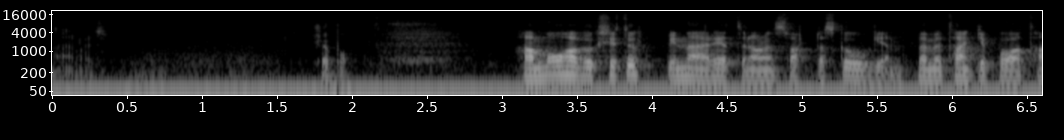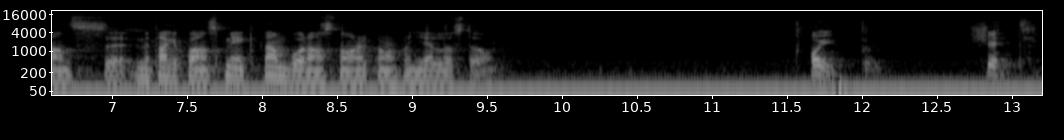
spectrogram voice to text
Nej, det var inte. Kör på. Han må ha vuxit upp i närheten av den svarta skogen, men med tanke på att hans, med tanke på hans smeknamn borde han snarare komma från Yellowstone. Oj. Shit.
